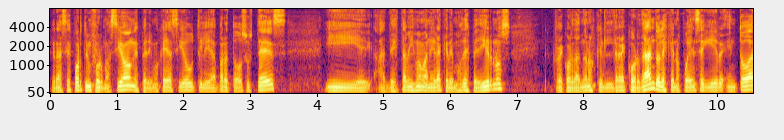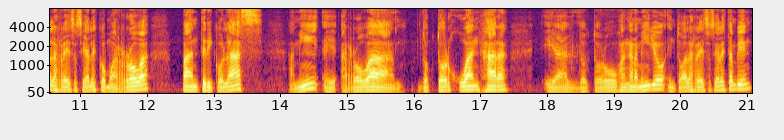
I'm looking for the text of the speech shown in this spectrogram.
Gracias por tu información. Esperemos que haya sido de utilidad para todos ustedes. Y eh, de esta misma manera queremos despedirnos, recordándonos que, recordándoles que nos pueden seguir en todas las redes sociales como arroba pantericolás, a mí, eh, arroba doctor Juan Jara, y al doctor Juan Jaramillo en todas las redes sociales también.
